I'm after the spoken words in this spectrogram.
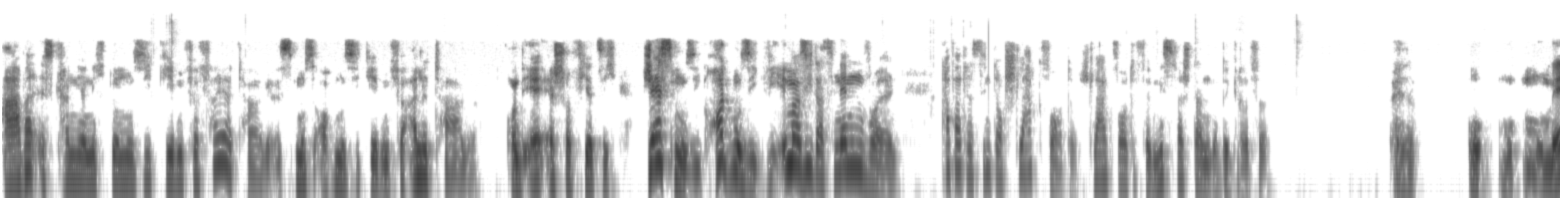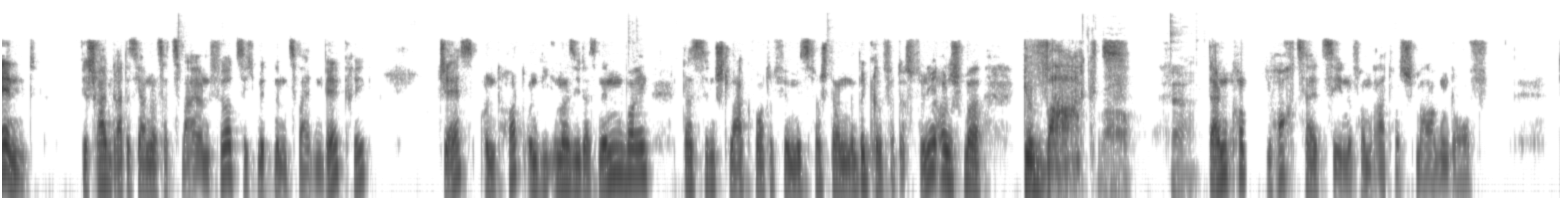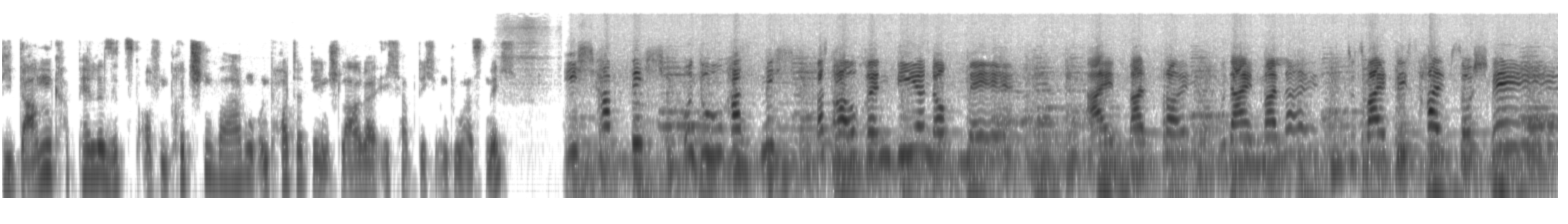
Aber es kann ja nicht nur Musik geben für Feiertage, es muss auch Musik geben für alle Tage. Und er echauffiert sich. Jazzmusik, Hotmusik, wie immer Sie das nennen wollen. Aber das sind doch Schlagworte, Schlagworte für missverstandene Begriffe. Also, oh, Moment, wir schreiben gerade das Jahr 1942 mitten im Zweiten Weltkrieg. Jazz und Hot und wie immer Sie das nennen wollen, das sind Schlagworte für missverstandene Begriffe. Das finde ich also schon mal gewagt. Wow. Ja. Dann kommt die Hochzeitsszene vom Rathaus Schmargendorf. Die Damenkapelle sitzt auf dem Pritschenwagen und hottet den Schlager Ich hab dich und du hast mich. Ich hab dich und du hast mich, was brauchen wir noch mehr? Einmal Freude und einmal Leid, zu zweit ist halb so schwer.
